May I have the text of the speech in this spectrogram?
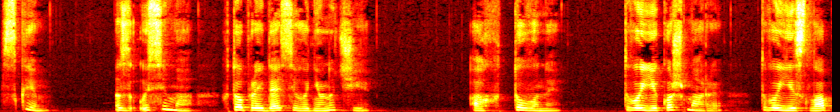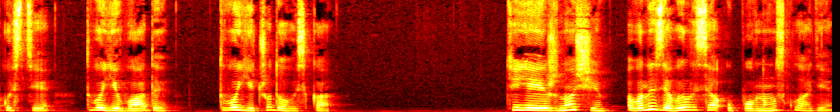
З ким? З усіма, хто прийде сьогодні вночі. А хто вони? Твої кошмари, твої слабкості, твої вади, твої чудовиська. Тієї ж ночі вони з'явилися у повному складі.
